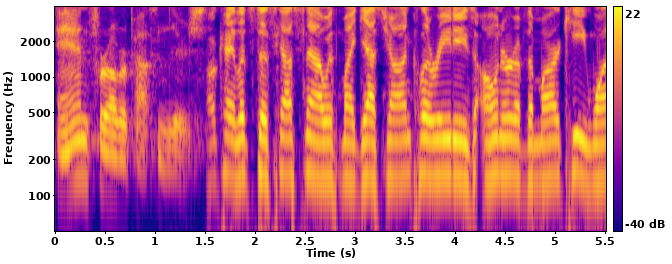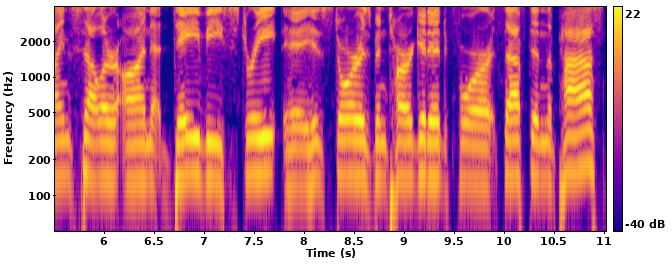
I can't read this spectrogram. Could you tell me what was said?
and for our passengers. Okay, let's discuss now with my guest, John Clarides, owner of the Marquee Wine Cellar on Davie Street. His store has been targeted for theft in the past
